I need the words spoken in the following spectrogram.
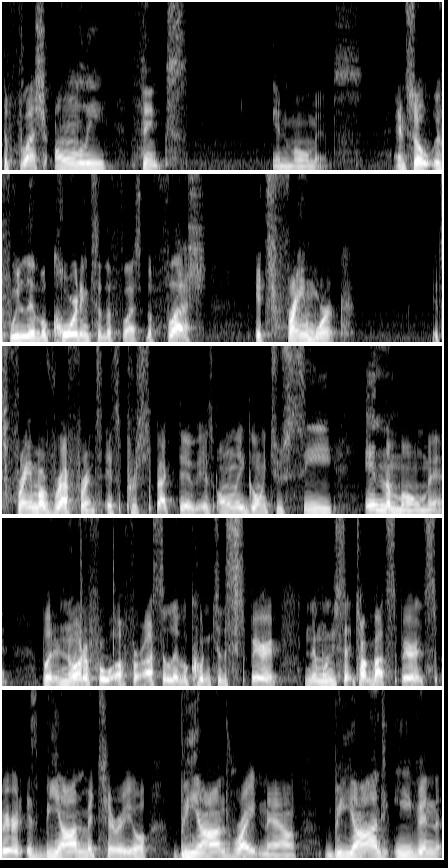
The flesh only thinks in moments. And so if we live according to the flesh, the flesh, its framework, its frame of reference, its perspective is only going to see in the moment. But in order for, for us to live according to the Spirit, and then when we say, talk about Spirit, Spirit is beyond material, beyond right now, beyond even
